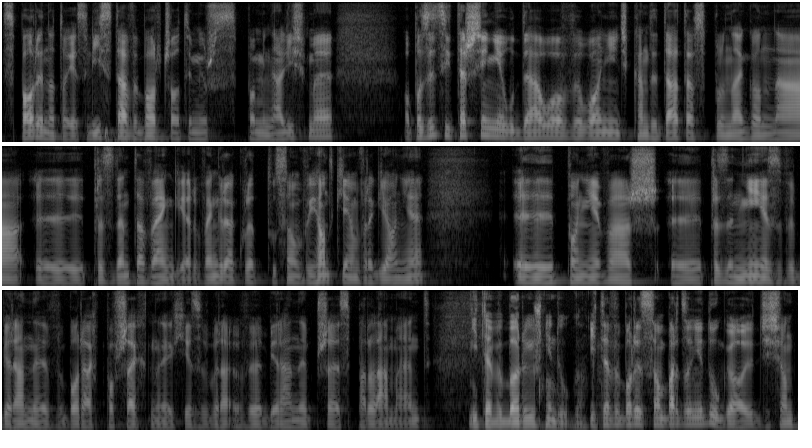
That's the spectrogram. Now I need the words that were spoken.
spory, no to jest lista wyborcza, o tym już wspominaliśmy. Opozycji też się nie udało wyłonić kandydata wspólnego na y, prezydenta Węgier. Węgry akurat tu są wyjątkiem w regionie, y, ponieważ y, prezydent nie jest wybierany w wyborach powszechnych, jest wybierany przez parlament. I te wybory już niedługo. I te wybory są bardzo niedługo, 10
